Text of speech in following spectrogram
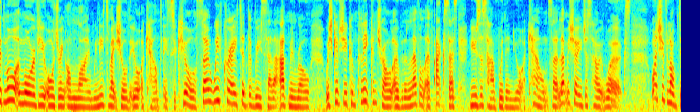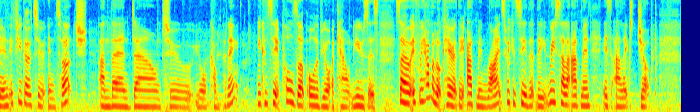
With more and more of you ordering online, we need to make sure that your account is secure. So we've created the reseller admin role, which gives you complete control over the level of access users have within your account. So let me show you just how it works. Once you've logged in, if you go to InTouch and then down to your company, you can see it pulls up all of your account users. So if we have a look here at the admin rights, we can see that the reseller admin is Alex Jupp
